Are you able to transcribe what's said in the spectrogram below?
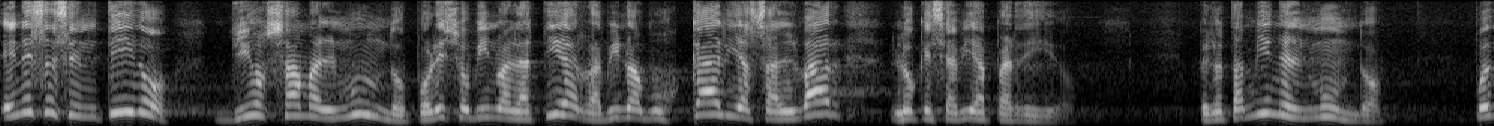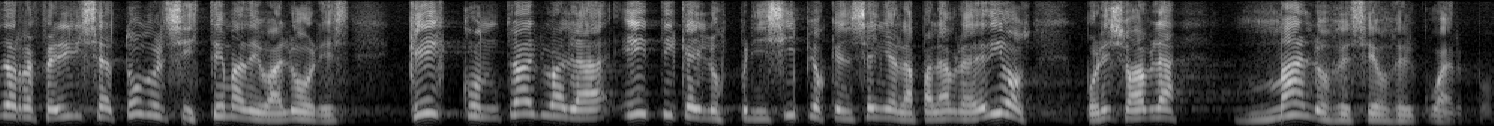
En ese sentido, Dios ama al mundo, por eso vino a la tierra, vino a buscar y a salvar lo que se había perdido. Pero también el mundo puede referirse a todo el sistema de valores que es contrario a la ética y los principios que enseña la palabra de Dios. Por eso habla malos deseos del cuerpo.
